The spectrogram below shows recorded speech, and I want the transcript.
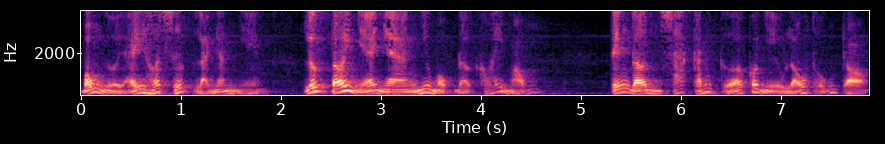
Bóng người ấy hết sức là nhanh nhẹn, lướt tới nhẹ nhàng như một đợt khói mỏng. Tiến đến sát cánh cửa có nhiều lỗ thủng tròn,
